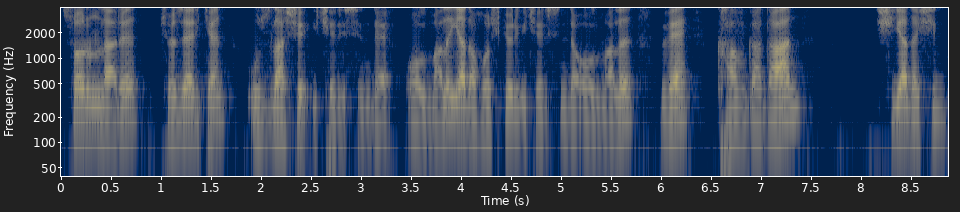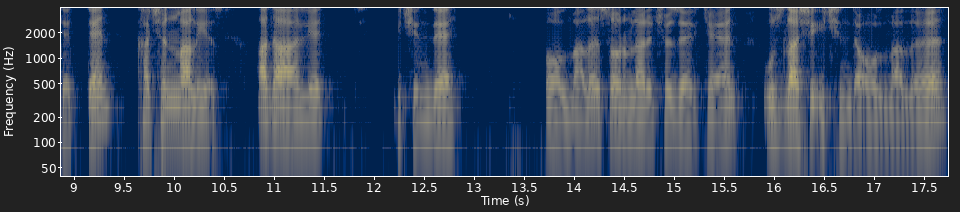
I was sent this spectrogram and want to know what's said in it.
Sorunları çözerken uzlaşı içerisinde olmalı ya da hoşgörü içerisinde olmalı ve kavgadan ya da şiddetten kaçınmalıyız. Adalet içinde olmalı. Sorunları çözerken uzlaşı içinde olmalı.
